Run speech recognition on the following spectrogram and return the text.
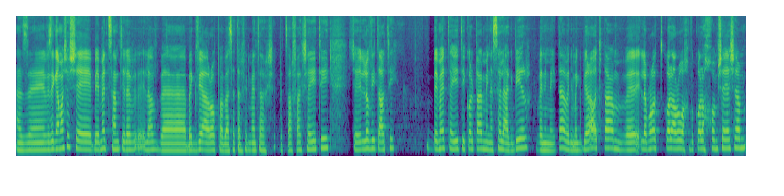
אז, אה, וזה גם משהו שבאמת שמתי לב אליו בגביע אירופה בעשרת אלפים מטר בצרפת כשהייתי, שלא ויתרתי, באמת הייתי כל פעם מנסה להגביר, ואני מאיתה ואני מגבירה עוד פעם, ולמרות כל הרוח וכל החום שהיה שם,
